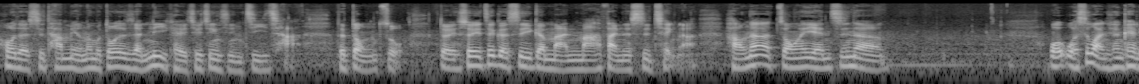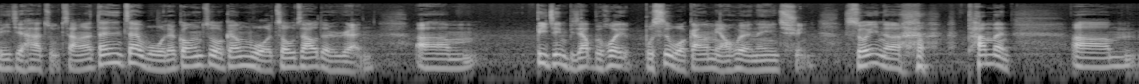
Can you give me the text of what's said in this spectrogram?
或者是他没有那么多的人力可以去进行稽查的动作。对，所以这个是一个蛮麻烦的事情啦。好，那总而言之呢？我我是完全可以理解他的主张啊，但是在我的工作跟我周遭的人，嗯，毕竟比较不会不是我刚刚描绘的那一群，所以呢，他们嗯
